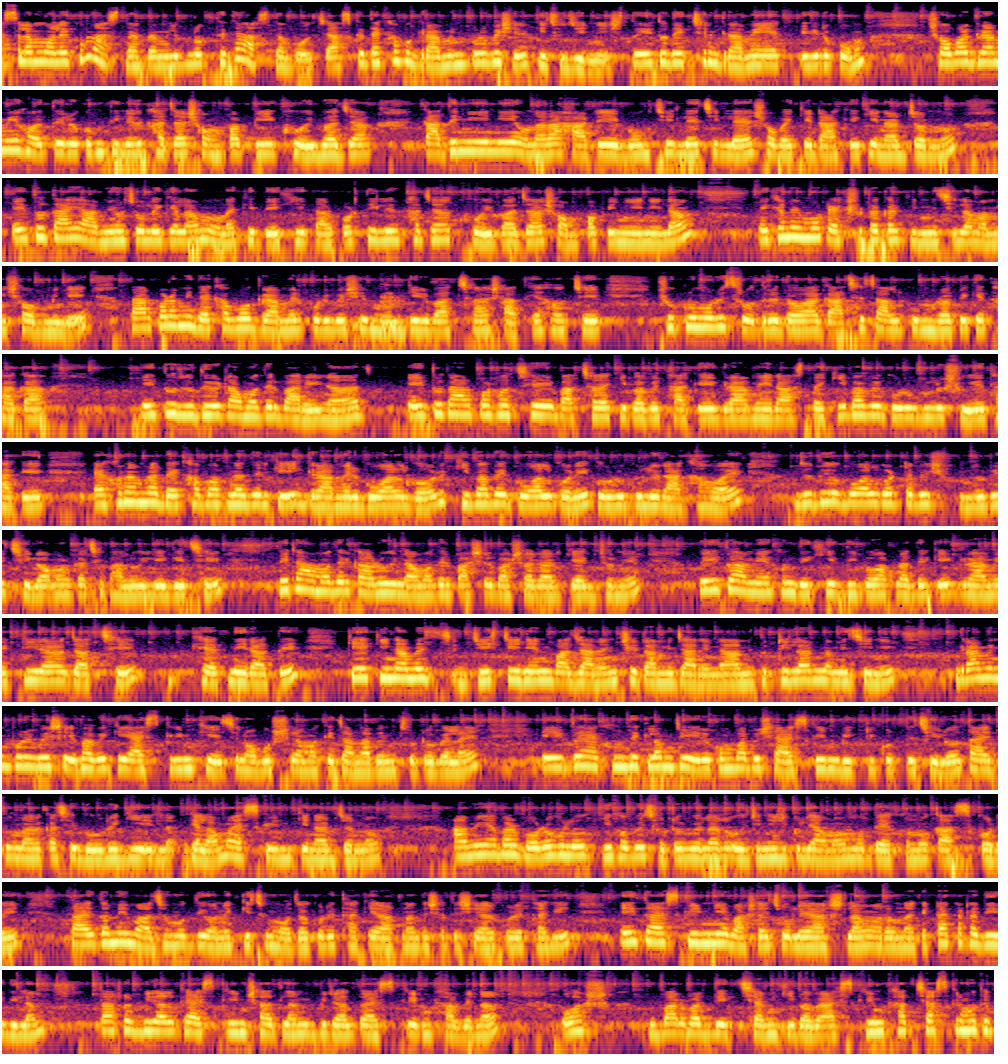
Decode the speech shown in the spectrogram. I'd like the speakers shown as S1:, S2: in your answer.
S1: আসসালামু আলাইকুম, আসনা family blog থেকে আসনা বলছে। আজকে দেখাবো গ্রামীণ পরিবেশের কিছু জিনিস। তো এই তো দেখছেন, গ্রামে এক এরকম, সবার গ্রামে হয়তো এরকম তিলের খাজা, সম্পাপি, খই ভাজা, কাঁধে নিয়ে নিয়ে ওনারা হাঁটে এবং চিল্লে চিল্লে সবাইকে ডাকে কেনার জন্য। এই তো তাই আমিও চলে গেলাম, ওনাকে দেখে তারপর তিলের খাজা, খই ভাজা, সম্পাপি নিয়ে নিলাম। এখানে মোট একশো টাকার কিনেছিলাম আমি সব মিলে। তারপর আমি দেখাবো গ্রামের পরিবেশে মুরগির বাচ্চা, সাথে হচ্ছে শুকনো মরিচ রোদ্রে দেওয়া, গাছে চাল কুমড়া পেকে থাকা। এই তো যদিও এটা আমাদের বাড়ি না এই তো তারপর হচ্ছে বাচ্চারা কীভাবে থাকে, গ্রামে রাস্তায় কীভাবে গরুগুলো শুয়ে থাকে। এখন আমরা দেখাবো আপনাদেরকে গ্রামের গোয়ালঘর কীভাবে গোয়ালঘরে গরুগুলো রাখা হয়। যদিও গোয়ালঘরটা বেশ সুন্দরই ছিল, আমার কাছে ভালোই লেগেছে। তো এটা আমাদের কারোই না, আমাদের পাশের বাসার আর কি একজনের। তো এই তো আমি এখন দেখিয়ে দিব আপনাদেরকে গ্রামের টিরা যাচ্ছে ক্ষেত নিরাতে কে কী নামে যে চিনেন বা জানেন সেটা আমি জানি না, আমি তো টিলার নামে চিনি। গ্রামীণ পরিবেশে এভাবে কে আইসক্রিম খেয়েছেন অবশ্যই আমাকে জানাবেন ছোটোবেলায়। এই তো এখন দেখলাম যে এরকমভাবে সে আইসক্রিম বিক্রি করতেছিল তাই তো ওনার কাছে দৌড়ে গিয়ে গেলাম আইসক্রিম কেনার জন্য। আমি আবার বড় হলেও কী হবে ছোটোবেলার ওই জিনিসগুলি আমার মধ্যে এখনও কাজ করে। তাই তো আমি মাঝে মধ্যে অনেক কিছু মজা করে থাকি আর আপনাদের সাথে শেয়ার করে থাকি। এই তো আইসক্রিম নিয়ে বাসায় চলে আসলাম আর ওনাকে টাকাটা দিয়ে দিলাম। তারপর বিড়ালকে আইসক্রিম সাধলাম, বিড়াল তো আইসক্রিম খাবে না। ও বারবার দেখছে আমি কীভাবে আইসক্রিম খাচ্ছি। আজকের মতো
